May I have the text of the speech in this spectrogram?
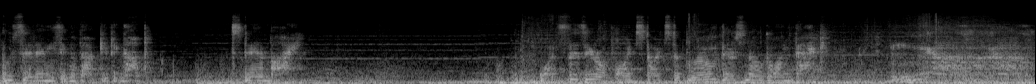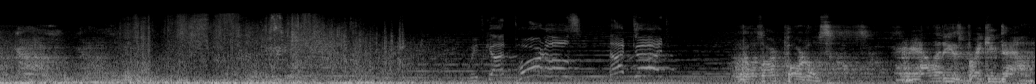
Who said anything about giving up? Stand by. Once the zero point starts to bloom, there's no going back. We've got portals. Not good. Those aren't portals. Reality is breaking down.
